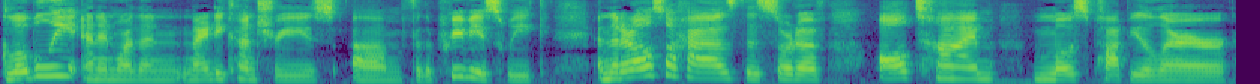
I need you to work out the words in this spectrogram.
globally and in more than 90 countries um, for the previous week. And then it also has this sort of all time most popular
